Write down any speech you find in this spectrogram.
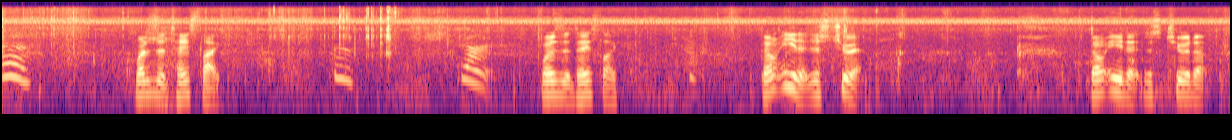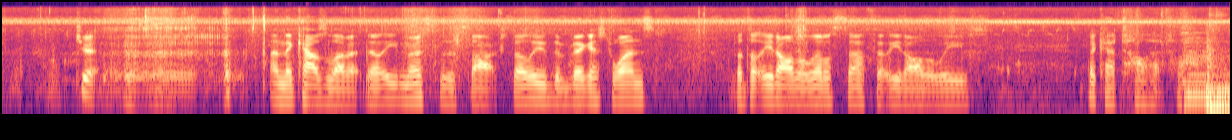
Uh, What does it taste like? John. What does it taste like? Don't eat it, just chew it. Don't eat it, just chew it up. Chew it. And the cows love it. They'll eat most of the stalks. They'll eat the biggest ones, but they'll eat all the little stuff. They'll eat all the leaves. Look how tall that flower is.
